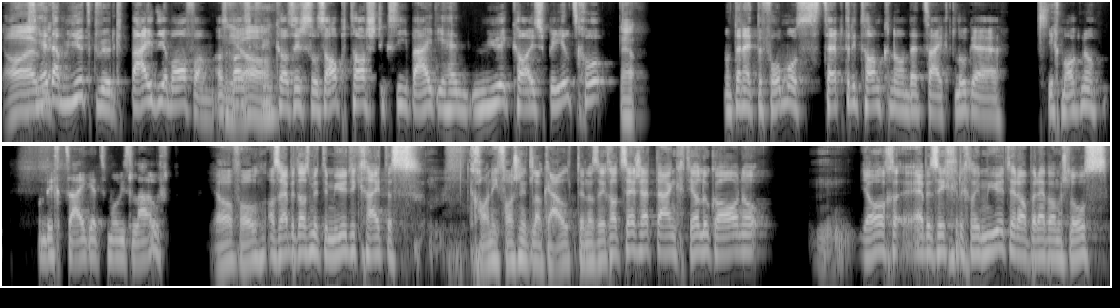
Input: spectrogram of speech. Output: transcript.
Ja, Sie ähm, haben auch müde gewirkt, beide am Anfang. Also ich ja. habe das Gefühl, es war so ein Abtasten gewesen, beide haben Mühe gehabt, ins Spiel zu kommen. Ja. Und dann hat der Fomos das Zepter in die Hand genommen und hat gezeigt, schau, äh, ich mag noch. Und ich zeige jetzt mal, wie es läuft. Ja, voll. Also eben das mit der Müdigkeit, das kann ich fast nicht gelten. Also ich habe zuerst auch gedacht, ja, Lugano, ja, eben sicher ein bisschen müder, aber eben am Schluss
